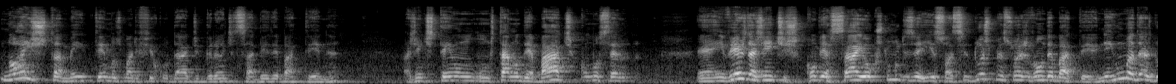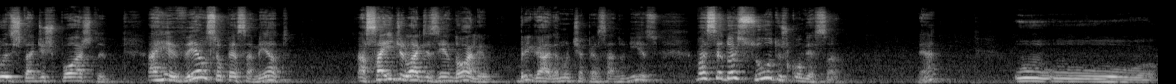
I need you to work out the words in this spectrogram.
nós também temos uma dificuldade grande de saber debater, né? A gente tem um, um está no debate como se é, em vez da gente conversar, eu costumo dizer isso, ó, se duas pessoas vão debater, nenhuma das duas está disposta a rever o seu pensamento, a sair de lá dizendo, olha, obrigado, eu não tinha pensado nisso, vai ser dois surdos conversando, né? O, o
